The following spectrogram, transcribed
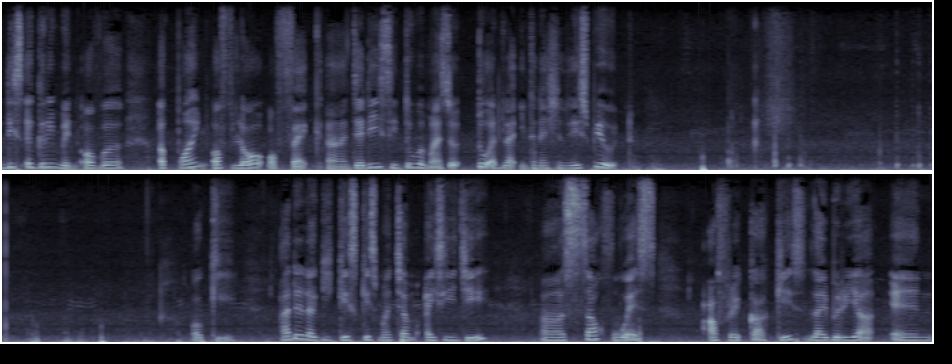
disagreement over a point of law or fact uh, jadi situ bermaksud tu adalah international dispute Okey. Ada lagi kes-kes macam ICJ, uh, Southwest Africa case, Liberia and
